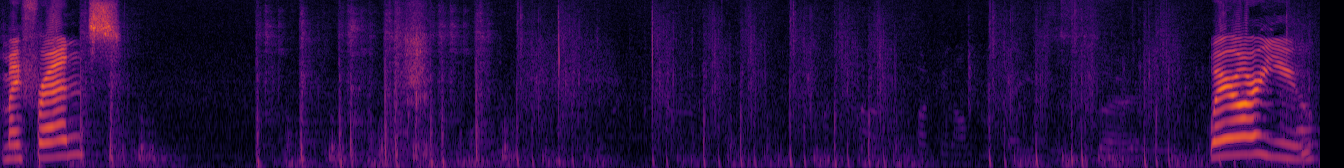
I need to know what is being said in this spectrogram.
My friends? Where are you?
